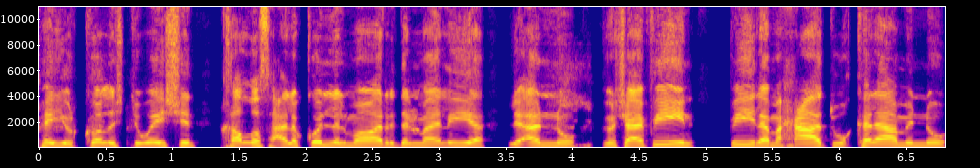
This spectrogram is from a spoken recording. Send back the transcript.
pay your college tuition خلص على كل الموارد المالية لأنه شايفين في لمحات وكلام إنه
